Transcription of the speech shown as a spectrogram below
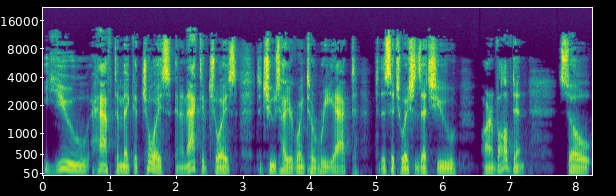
you have to make a choice and an active choice to choose how you're going to react to the situations that you are involved in. So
